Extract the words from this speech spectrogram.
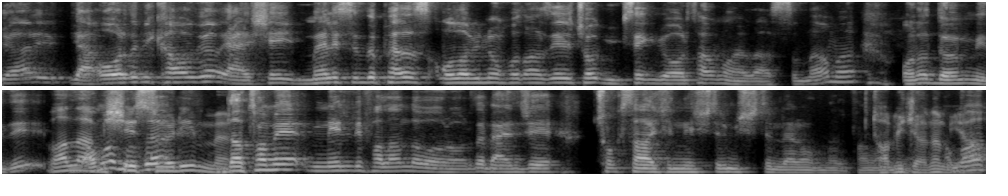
Yani ya orada bir kavga yani şey Malice in the Palace olabilme potansiyeli çok yüksek bir ortam vardı aslında ama ona dönmedi. Vallahi ama bir şey söyleyeyim mi? Datome Melli falan da var orada. Bence çok sakinleştirmiştirler onları falan. Tabii canım ama ya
